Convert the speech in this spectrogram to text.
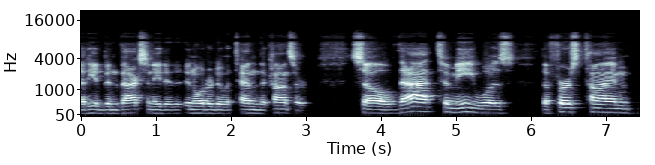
that he had been vaccinated in order to attend the concert. So that to me was the first time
